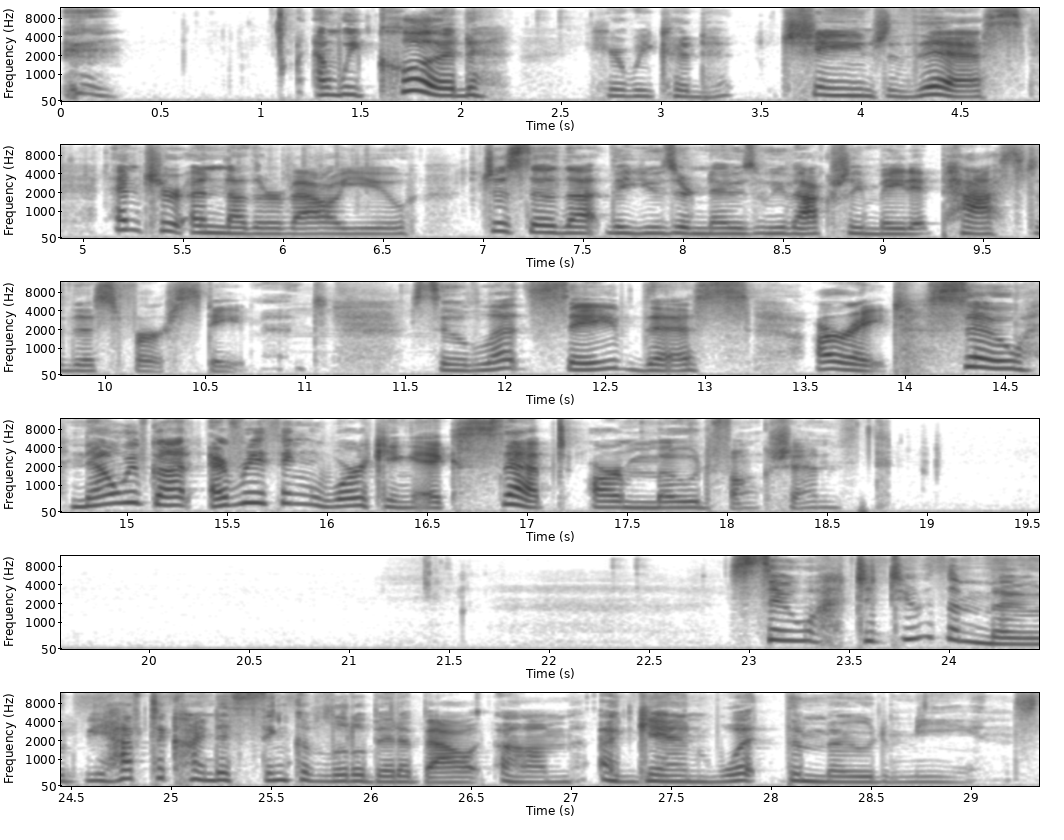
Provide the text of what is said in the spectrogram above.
and we could, here we could change this, enter another value just so that the user knows we've actually made it past this first statement. So let's save this. All right, so now we've got everything working except our mode function. So to do the mode, we have to kind of think a little bit about, um, again, what the mode means.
